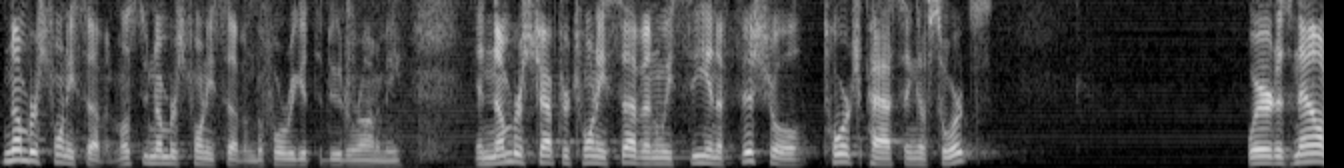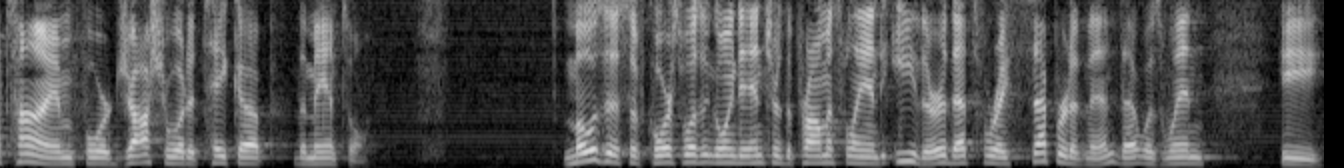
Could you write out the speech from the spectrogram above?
Numbers 27. Let's do Numbers 27 before we get to Deuteronomy. In Numbers chapter 27, we see an official torch passing of sorts, where it is now time for Joshua to take up the mantle. Moses, of course, wasn't going to enter the promised land either. That's for a separate event. That was when he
